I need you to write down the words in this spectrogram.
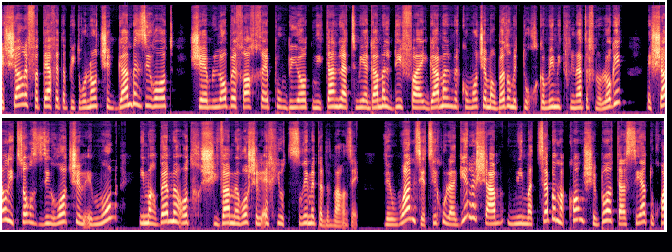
אפשר לפתח את הפתרונות שגם בזירות שהן לא בהכרח אה, פומביות, ניתן להטמיע גם על דיפיי, גם על מקומות שהם הרבה יותר מתוחכמים מבחינה טכנולוגית, אפשר ליצור זירות של אמון עם הרבה מאוד חשיבה מראש של איך יוצרים את הדבר הזה. וואנס יצליחו להגיע לשם, נימצא במקום שבו התעשייה תוכל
